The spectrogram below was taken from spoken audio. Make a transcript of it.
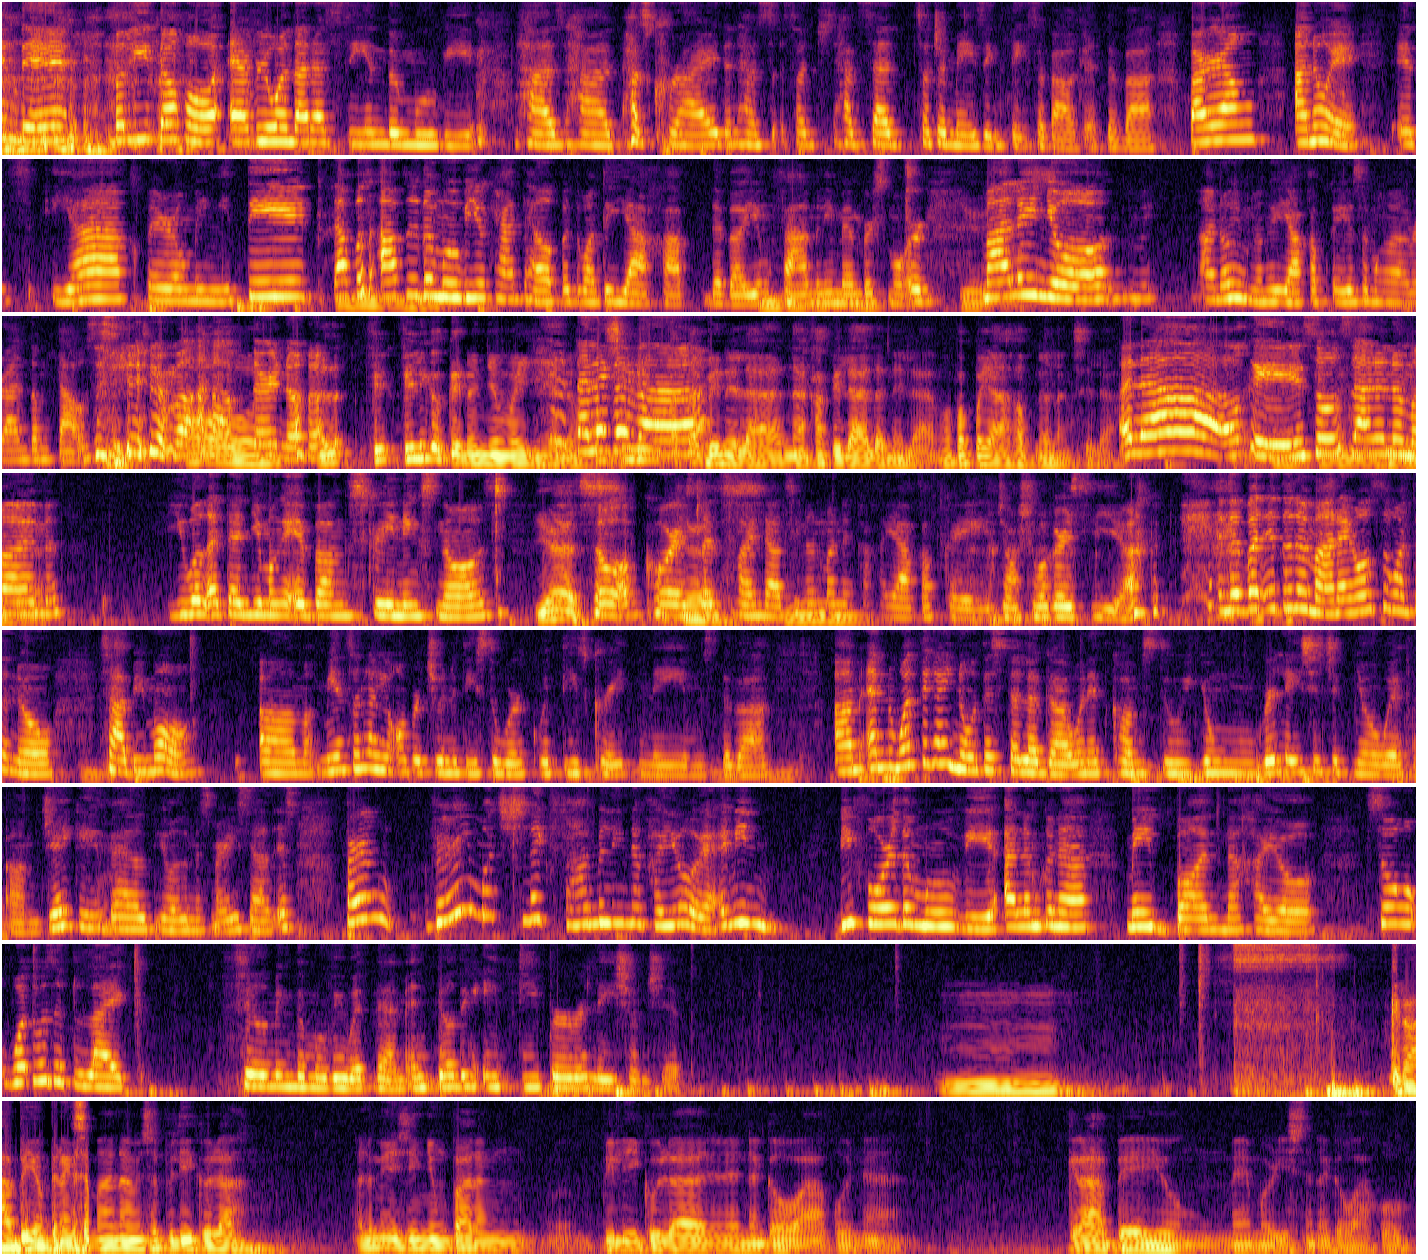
Hindi. Balita ko, everyone that has seen the movie has had has cried and has such had said such amazing things about it, 'di ba? Parang ano eh, it's yak pero may ngiti. Tapos after the movie, you can't help but want to yakap, 'di ba? Yung Mm. family members mo or Yes. malay nyo, ano yung mga yakap kayo sa mga random tao sa cinema Oo. after, no? Al- fe- feeling ko ganun yung magiging ano. Talaga sino yung ba? katabi nila, nakakilala nila, mapapayakap na lang sila. Ala, okay. So, Ganun yung sana pelikula. naman, you will attend yung mga ibang screenings, no? Yes. So, of course, Yes. let's find out sino Mm. naman ang kakayakap kay Joshua Garcia. And then, but ito naman, I also want to know, sabi mo, um, minsan lang yung opportunities to work with these great names, di ba? Um, and one thing I noticed talaga when it comes to yung relationship nyo with um, J.K. Bell, Piolo, Miss Maricel, is parang very much like family na kayo eh. I mean, before the movie, alam ko na may bond na kayo. So, what was it like filming the movie with them and building a deeper relationship? Mm, grabe yung pinagsamahan namin sa pelikula. Alam mo yun yung parang pelikula na nagawa ko na grabe yung memories na nagawa ko.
